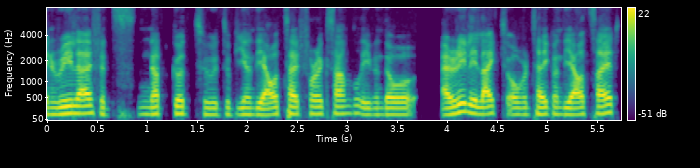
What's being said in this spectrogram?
in real life, it's not good to to be on the outside, for example. Even though I really like to overtake on the outside,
